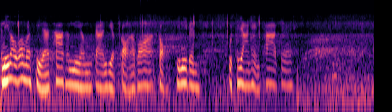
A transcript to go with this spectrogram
อันนี้เราก็มาเสียค่าธรรมเนียมการเหยียบเกาะนะเพราะว่าเกาะที่นี่เป็นอุทยานแห่งชาติใช่ไหม ขอ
